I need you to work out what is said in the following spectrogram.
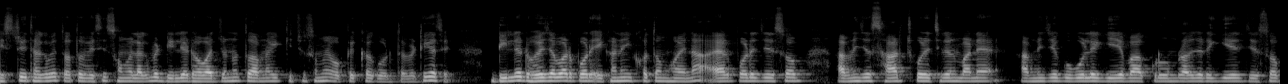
হিস্ট্রি থাকবে, তত বেশি সময় লাগবে ডিলেট হওয়ার জন্য। তো আপনাকে কিছু সময় অপেক্ষা করতে হবে, ঠিক আছে? ডিলেট হয়ে যাওয়ার পর এখানেই খতম হয় না। এরপরে যেসব আপনি যে সার্চ করেছিলেন মানে আপনি যে গুগলে গিয়ে বা ক্রোম ব্রাউজারে গিয়ে যেসব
